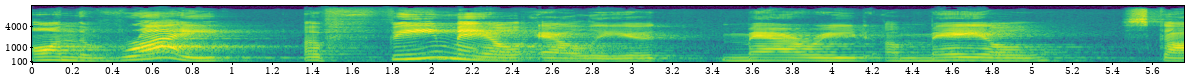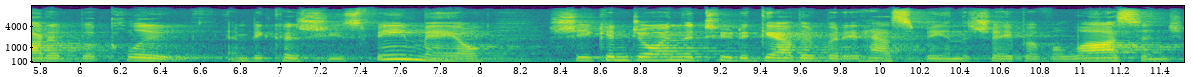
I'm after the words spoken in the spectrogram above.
On the right, a female Elliott married a male Scott of Buccleuch. And because she's female, she can join the two together, but it has to be in the shape of a lozenge.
